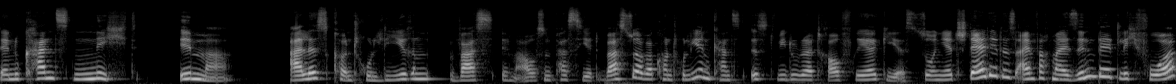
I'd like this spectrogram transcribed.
Denn du kannst nicht immer alles kontrollieren, was im Außen passiert. Was du aber kontrollieren kannst, ist, wie du darauf reagierst. So, und jetzt stell dir das einfach mal sinnbildlich vor.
